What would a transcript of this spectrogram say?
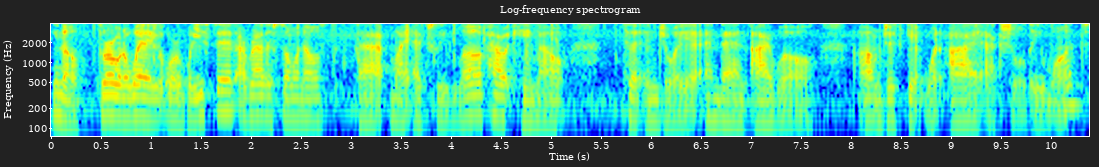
you know throw it away or waste it. I'd rather someone else that might actually love how it came out to enjoy it and then I will um, just get what I actually want.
